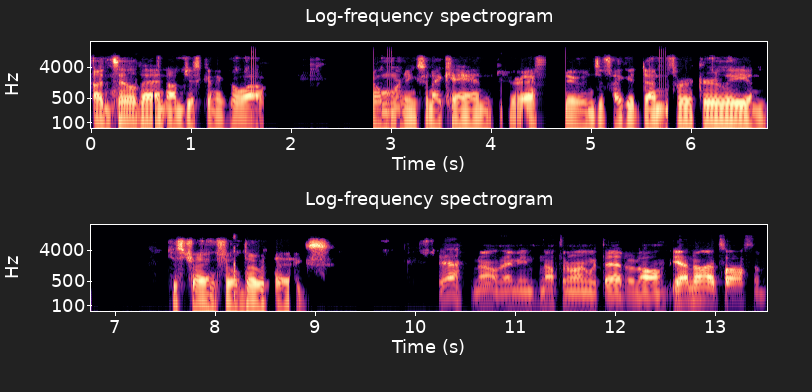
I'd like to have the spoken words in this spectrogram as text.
until then, I'm just gonna go out know, mornings when I can or afternoons if I get done with work early and just try and fill doe tags. Yeah, no, I mean nothing wrong with that at all. Yeah, no, that's awesome.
